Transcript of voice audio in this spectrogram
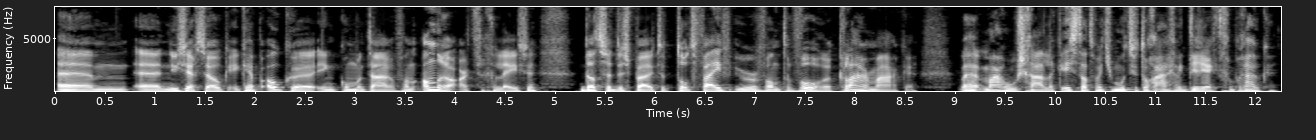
Ehm, eh, nu zegt ze ook, ik heb ook eh, in commentaren van andere artsen gelezen dat ze de spuiten tot vijf uur van tevoren klaarmaken. Maar hoe schadelijk is dat? Want je moet ze toch eigenlijk direct gebruiken?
